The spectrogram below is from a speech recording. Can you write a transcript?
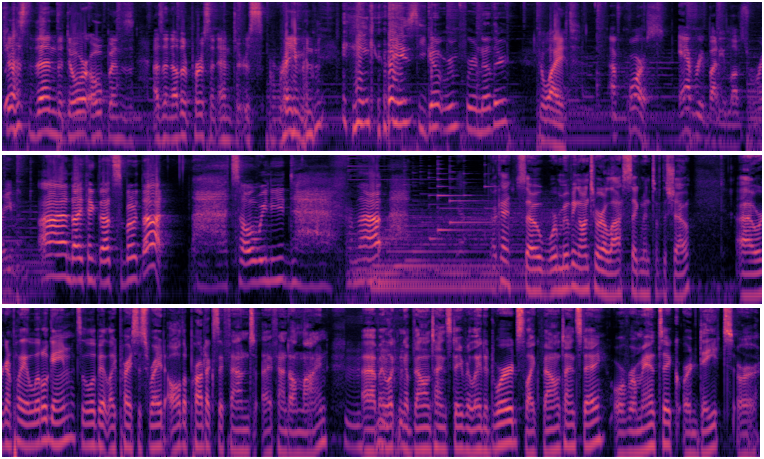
Just then, the door opens as another person enters. Raymond. Hey guys, you got room for another? Dwight. Of course, everybody loves Raymond. And I think that's about that. That's all we need from that. Okay, so we're moving on to our last segment of the show. Uh, we're gonna play a little game. It's a little bit like Price is Right. All the products I found I found online uh, by looking up Valentine's Day related words like Valentine's Day or romantic or date or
